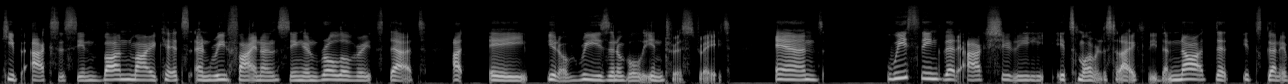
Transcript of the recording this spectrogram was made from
keep accessing bond markets and refinancing and roll over its debt at a you know reasonable interest rate. And we think that actually it's more or less likely than not that it's going to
